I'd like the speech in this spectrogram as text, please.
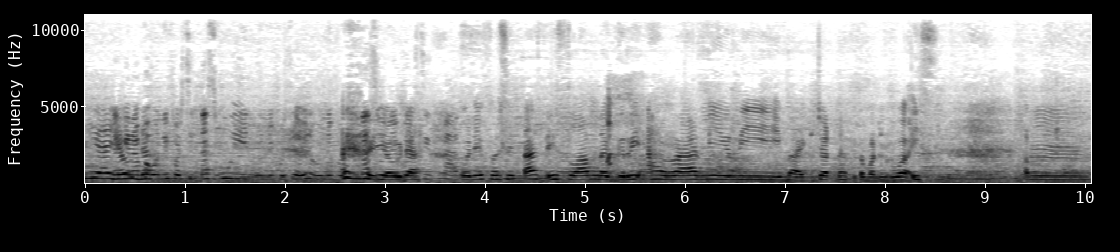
iya ya Ya, kenapa udah. Universitas UIN? Universitas UIN, Universitas ya udah. Universitas. Islam Negeri Araniri bacot dah teman gue is Em,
